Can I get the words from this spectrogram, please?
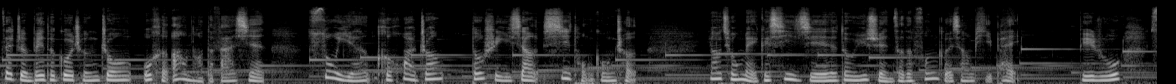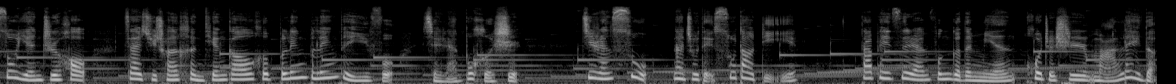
在准备的过程中，我很懊恼地发现，素颜和化妆都是一项系统工程。要求每个细节都与选择的风格相匹配，比如素颜之后再去穿恨天高和 bling bling 的衣服，显然不合适。既然素，那就得素到底，搭配自然风格的棉或者是麻类的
